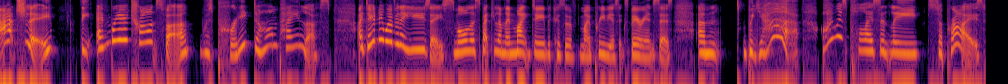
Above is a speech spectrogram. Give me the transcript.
Actually, the embryo transfer was pretty darn painless. I don't know whether they use a smaller speculum. They might do because of my previous experiences. Um, but yeah, I was pleasantly surprised.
